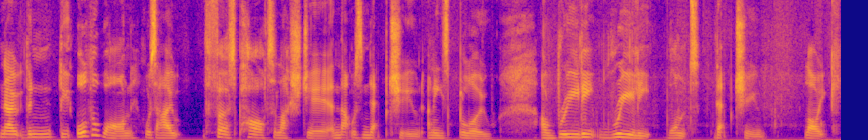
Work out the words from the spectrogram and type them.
Now, the, the other one was out the first part of last year, and that was Neptune, and he's blue. I really, really want Neptune. Like,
